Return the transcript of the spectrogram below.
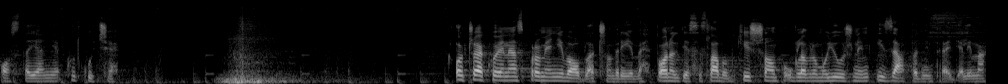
ostajanje kod kuće. Očekuje nas promjenjivo oblačno vrijeme, ponegdje sa slabom kišom, uglavnom u južnim i zapadnim predjelima.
